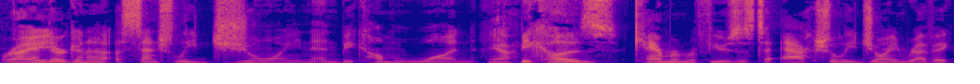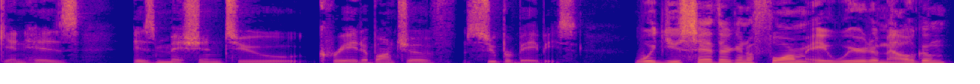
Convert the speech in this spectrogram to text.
Right. And they're going to essentially join and become one. Yeah. Because Cameron refuses to actually join Revok in his his mission to create a bunch of super babies. Would you say they're going to form a weird amalgam?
